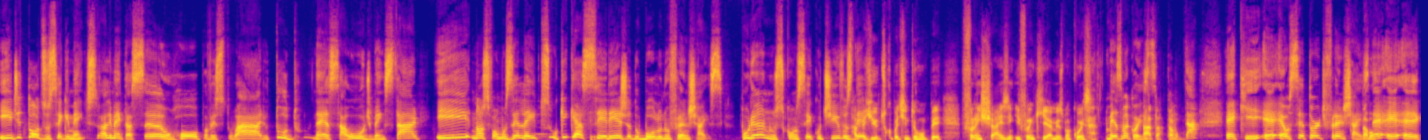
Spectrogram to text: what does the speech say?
E de todos os segmentos: alimentação, roupa, vestuário, tudo, né? Saúde, bem-estar. E nós fomos eleitos. O que é a cereja do bolo no franchise? Por anos consecutivos. Rapidinho, de... desculpa te interromper. Franchising e franquia é a mesma coisa? Mesma coisa. Ah, tá, tá bom. Tá? É que é, é o setor de franchise, tá né? É, é,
